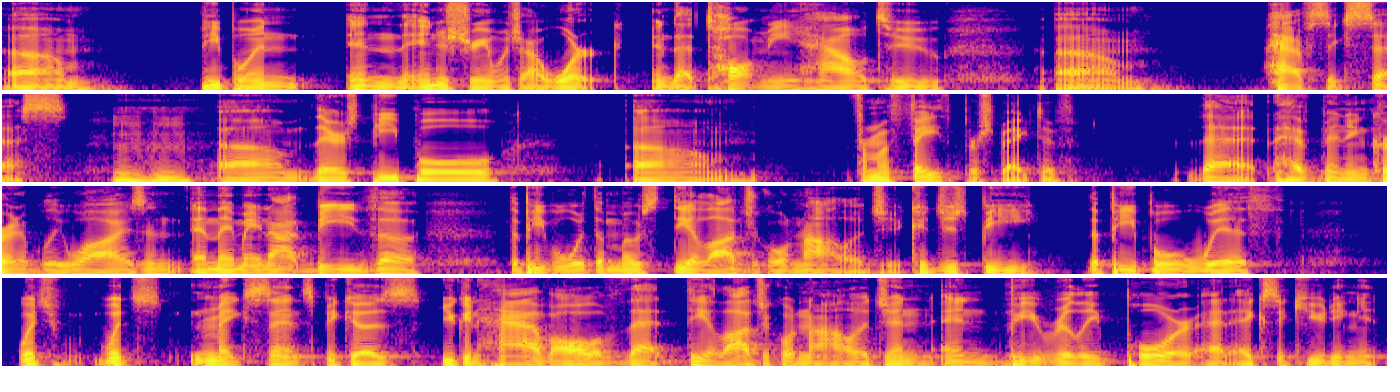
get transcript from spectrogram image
um, people in in the industry in which I work, and that taught me how to um, have success. Um, there's people um, from a faith perspective that have been incredibly wise, and and they may not be the the people with the most theological knowledge. It could just be the people with which which makes sense because you can have all of that theological knowledge and and be really poor at executing it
